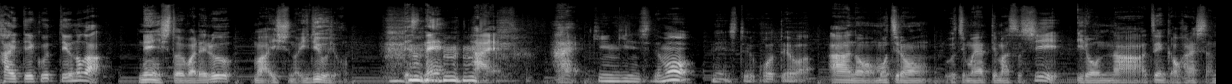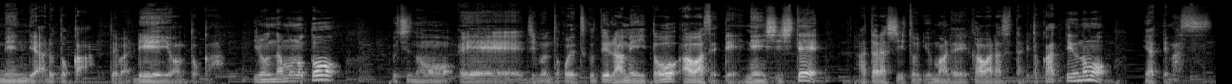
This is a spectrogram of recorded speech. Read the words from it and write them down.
変えていくっていうのが年始と呼ばれる、まあ、一種のイリュージョンですね。はい。はい。金銀糸でも年始という工程はあの、もちろん、うちもやってますし、いろんな前回お話しした面であるとか、例えばレーヨンとか、いろんなものと、うちの、えー自分のところで作ってるラメ糸を合わせて年始して新しい糸に生まれ変わらせたりとかっていうのもやってます。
